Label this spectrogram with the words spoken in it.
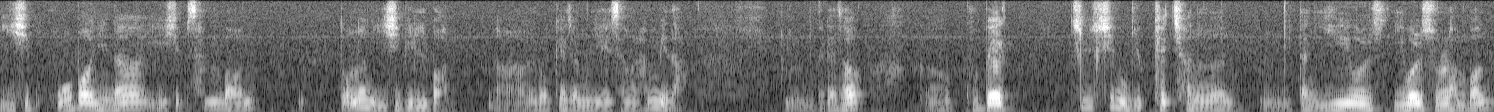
25번이나 23번 또는 21번, 어, 이렇게 저는 예상을 합니다. 음, 그래서 그 976회 차는 음, 일단 2월, 2월 수를 한번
